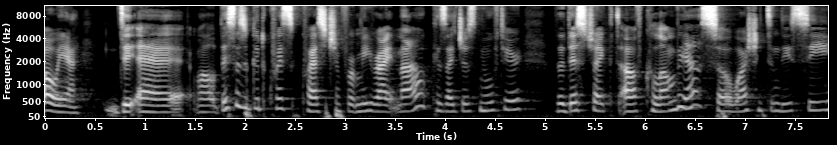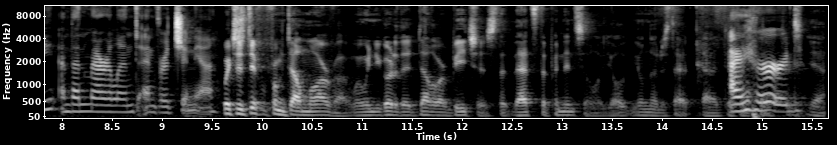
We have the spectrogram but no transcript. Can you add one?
Oh yeah. The, uh, well, this is a good quiz- question for me right now because I just moved here. The District of Columbia, so Washington D.C., and then Maryland and Virginia. Which is different from Delmarva. When you go to the Delaware beaches, that, that's the peninsula. You'll you'll notice that. Uh, I heard. Yeah.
